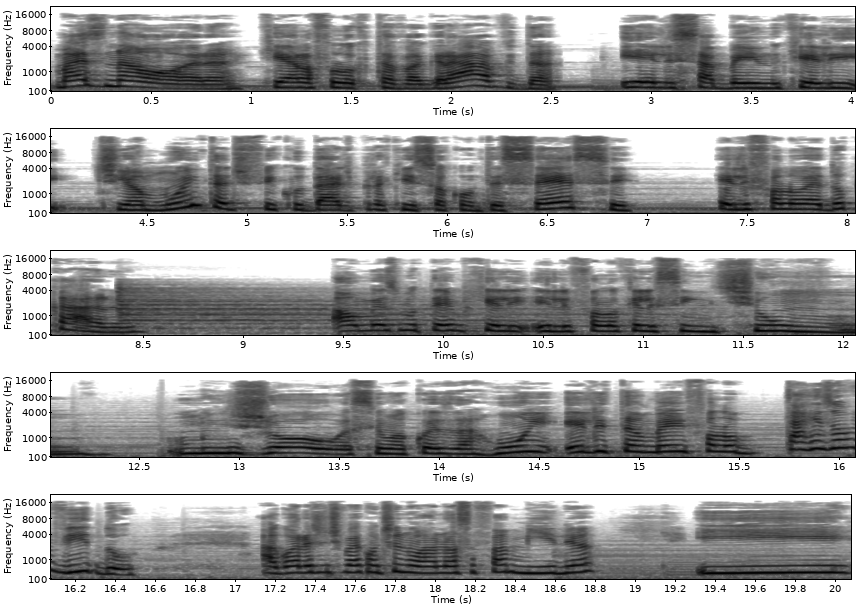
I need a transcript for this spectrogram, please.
Mas na hora que ela falou que estava grávida, e ele sabendo que ele tinha muita dificuldade para que isso acontecesse, ele falou é do cara. Ao mesmo tempo que ele, ele falou que ele sentiu um, um enjoo, assim, uma coisa ruim, ele também falou: Tá resolvido. Agora a gente vai continuar a nossa família e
